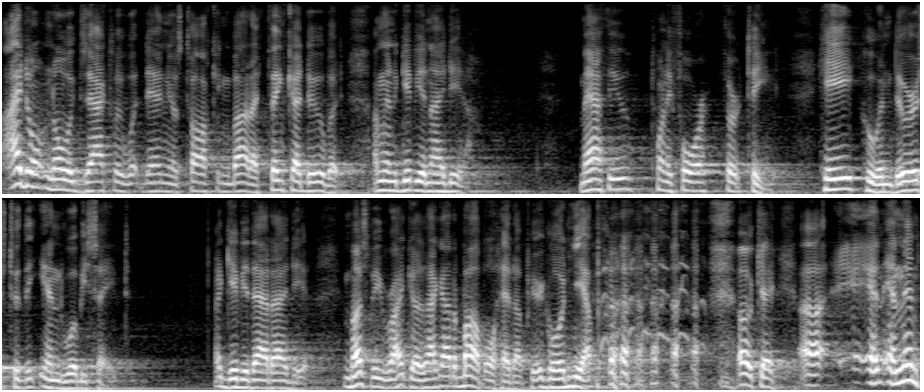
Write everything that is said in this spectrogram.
I don't know exactly what Daniel is talking about. I think I do, but I'm going to give you an idea. Matthew 24, 13. He who endures to the end will be saved. I give you that idea. It must be right because I got a bobblehead up here going, yep. okay. Uh, and, and then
